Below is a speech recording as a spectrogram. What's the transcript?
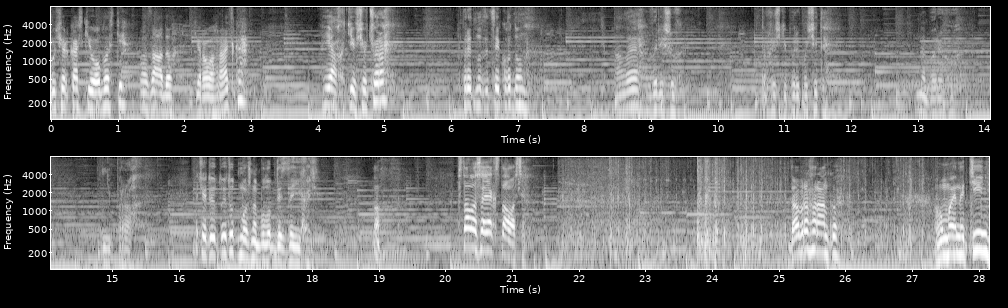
у Черкаській області, позаду Кіровоградська. Я хотів ще вчора перетнути цей кордон, але вирішив трошечки перепочити на берегу Дніпра. Хоча і тут, і тут можна було б десь заїхати. Ну, сталося як сталося. Доброго ранку. У мене тінь.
